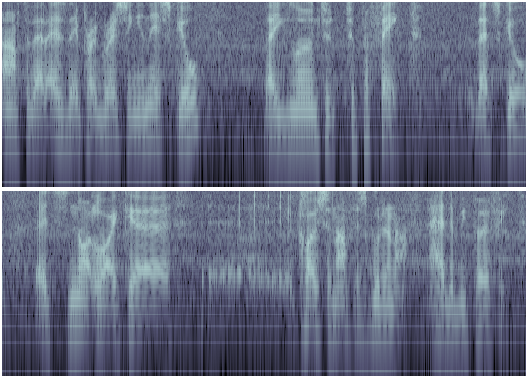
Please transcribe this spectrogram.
after that, as they're progressing in their skill, they learn to, to perfect that skill. It's not like uh, uh, close enough is good enough. It had to be perfect.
